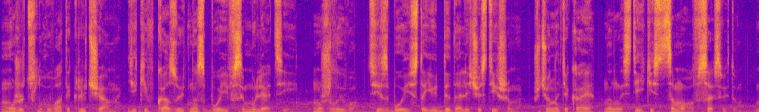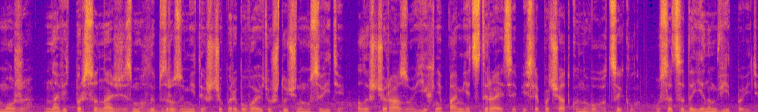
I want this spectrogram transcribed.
можуть слугувати ключами, які вказують на збої в симуляції. Можливо, ці збої стають дедалі частішими, що натякає на нестійкість самого Всесвіту. Може, навіть персонажі змогли б зрозуміти, що перебувають у штучному світі, але щоразу їхня пам'ять стирається після початку нового циклу. Усе це дає нам відповідь,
